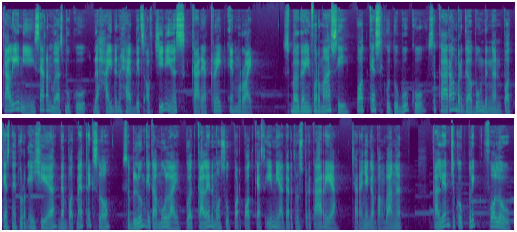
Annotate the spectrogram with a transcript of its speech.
Kali ini saya akan bahas buku The Hidden Habits of Genius karya Craig M. Wright. Sebagai informasi, podcast Sikutu Buku sekarang bergabung dengan Podcast Network Asia dan Podmetrics loh. Sebelum kita mulai, buat kalian yang mau support podcast ini agar terus berkarya, caranya gampang banget. Kalian cukup klik follow.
